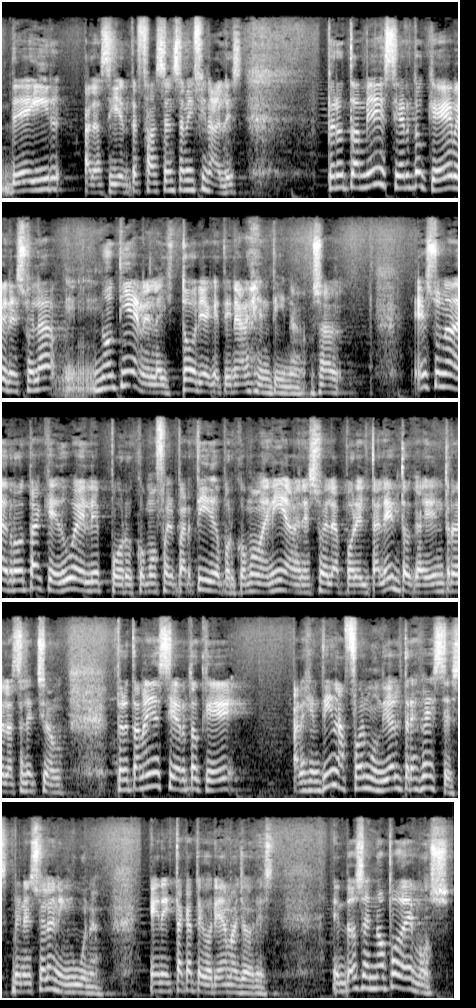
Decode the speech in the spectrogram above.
de ir a la siguiente fase en semifinales. Pero también es cierto que Venezuela no tiene la historia que tiene Argentina. O sea, es una derrota que duele por cómo fue el partido, por cómo venía Venezuela, por el talento que hay dentro de la selección. Pero también es cierto que Argentina fue al Mundial tres veces, Venezuela ninguna, en esta categoría de mayores. Entonces no podemos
